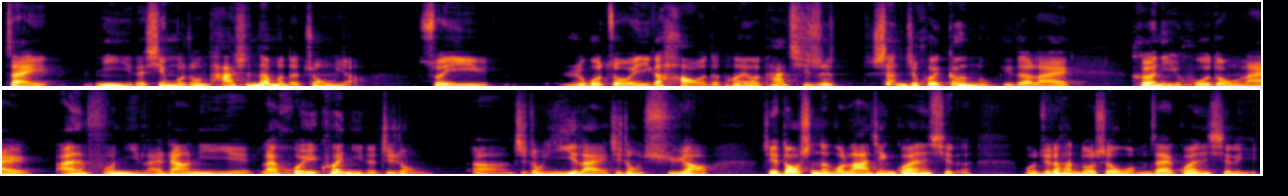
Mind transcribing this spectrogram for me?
在你的心目中他是那么的重要。所以，如果作为一个好的朋友，他其实甚至会更努力的来和你互动，来安抚你，来让你来回馈你的这种啊这种依赖、这种需要。这都是能够拉近关系的。我觉得很多时候我们在关系里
